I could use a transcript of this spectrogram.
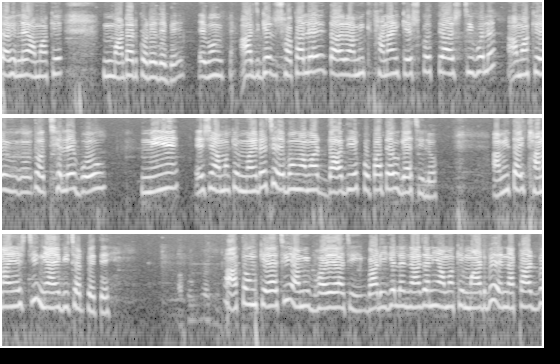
তাহলে আমাকে মার্ডার করে দেবে। এবং আজকের সকালে তার আমি থানায় কেস করতে আসছি বলে আমাকে তো ছেলে, বউ, মেয়ে এসে আমাকে মেরেছে এবং আমার দা দিয়ে কোপাতেও গেছিল। আমি তাই থানায় এসেছি ন্যায় বিচার পেতে। আতঙ্কে আছি আমি ভয়ে আছি। বাড়ি গেলে না জানি আমাকে মারবে না কাটবে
